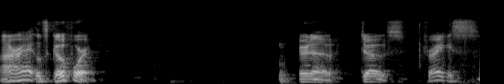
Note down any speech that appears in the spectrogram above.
All right, let's go for it. Uno, dos, trace.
